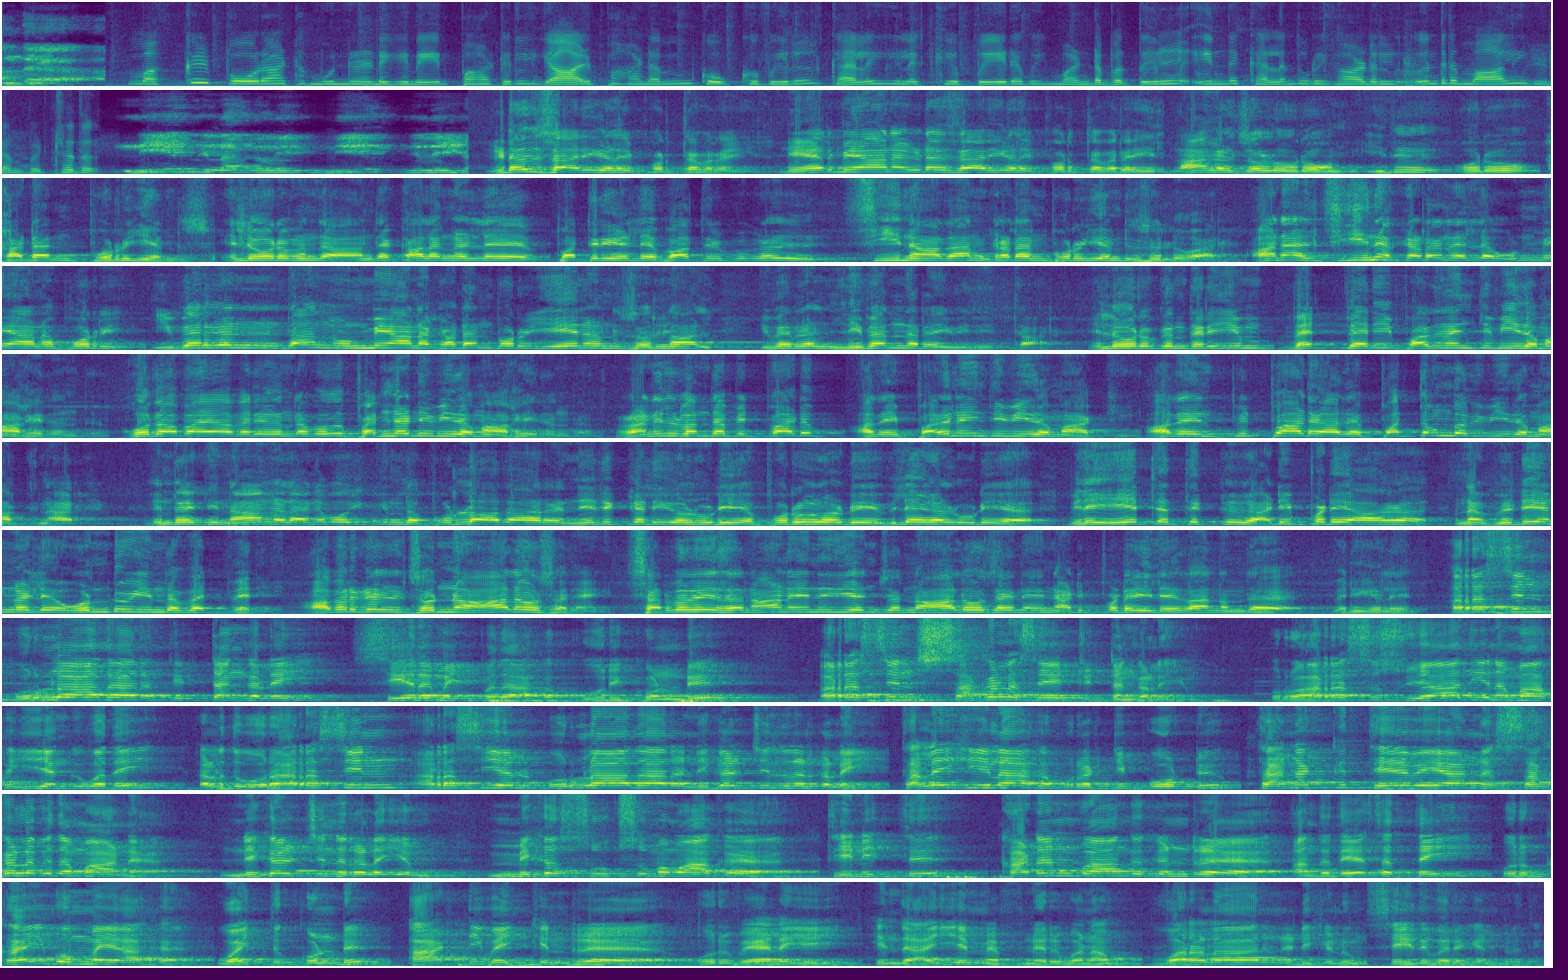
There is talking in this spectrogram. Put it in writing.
அந்த மக்கள் போராட்ட முன்னணியின் ஏற்பாட்டில் யாழ்ப்பாணம் கொக்குவில் கலை இலக்கிய பேரவை மண்டபத்தில் இந்த கலந்துரையாடல் இன்று மாலை இடம்பெற்றது. இடதுசாரிகளை பொறுத்தவரை நேர்மையான இடதுசாரிகளை பொறுத்தவரை நாங்கள் சொல்லுகிறோம் இது ஒரு கடன் பொறி என்று. எல்லோரும் இந்த அந்த காலங்களில் பத்திரிகைகளில் பார்த்திருப்பீர்கள் சீனா தான் கடன் பொறி என்று சொல்லுவார். ஆனால் சீன கடன் அல்ல உண்மையான பொறி. இவர்கள் தான் உண்மையான கடன் பொறி ஏன் என்று சொன்னால் இவர்கள் நிபந்தனை விதித்தார். எல்லோருக்கும் தெரியும் வெட் வரி பதினஞ்சு வீதமாக இருந்தது. கோதாபாயா வருகின்ற போது பன்னெண்டு வீதமாக இருந்தது. ரணில் வந்த பிற்பாடு அதை பதினைந்து வீதமாக்கி அதன் பிற்பாடு அதை பத்தொன்பது வீதமாக்கினார்கள். இன்றைக்கு நாங்கள் அனுபவிக்கின்ற பொருளாதார நெருக்கடிகளுடைய பொருள்களுடைய விலைகளுடைய விலை ஏற்றத்துக்கு அடிப்படையாக விடயங்களில் ஒன்று இந்த வரி அவர்கள் சொன்ன ஆலோசனை சர்வதேச நாணய நிதியம் சொன்ன ஆலோசனையின் அடிப்படையிலே தான் அந்த வரிகளில் அரசின் பொருளாதார திட்டங்களை சீரமைப்பதாக கூறிக்கொண்டு அரசின் சகல செயற்றிட்டங்களையும் ஒரு அரசு சுயாதீனமாக இயங்குவதை அல்லது ஒரு அரசின் அரசியல் பொருளாதார நிகழ்ச்சி நிரல்களை தலைகீழாக புரட்டி போட்டு தனக்கு தேவையான சகல விதமான நிகழ்ச்சி நிரலையும் மிக சூக்ஷமமாக திணித்து கடன் வாங்குகின்ற அந்த தேசத்தை ஒரு கைபொம்மையாக வைத்துக்கொண்டு ஆட்டி வைக்கின்ற ஒரு வேலையை இந்த ஐஎம்எஃப் நிறுவனம் வரலாறு நெடுகிலும் செய்து வருகின்றது.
